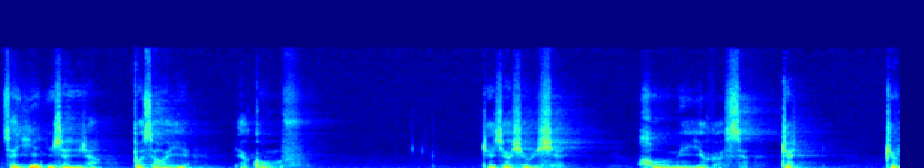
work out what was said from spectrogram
在音声上不造业的功夫？这叫修行。后面一个是真真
